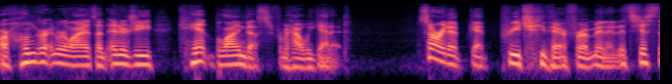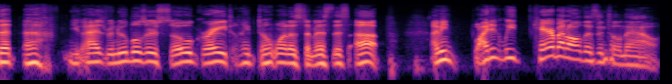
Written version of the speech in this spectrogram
Our hunger and reliance on energy can't blind us from how we get it. Sorry to get preachy there for a minute. It's just that, ugh, you guys, renewables are so great. I don't want us to mess this up. I mean, why didn't we care about all this until now?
